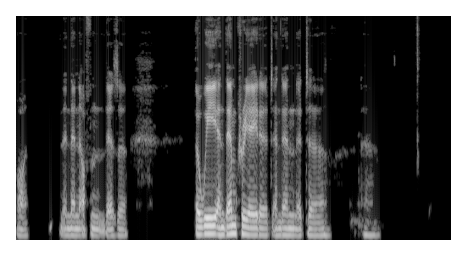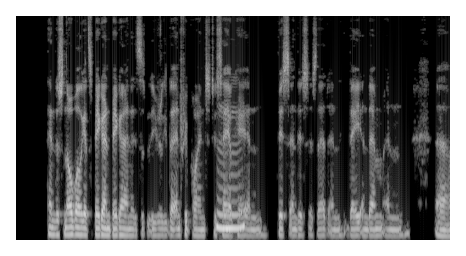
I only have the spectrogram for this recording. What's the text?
or and then often there's a a we and them created, and then it uh, uh, and the snowball gets bigger and bigger, and it's usually the entry point to say, okay, and this and this is that and they and them and uh,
